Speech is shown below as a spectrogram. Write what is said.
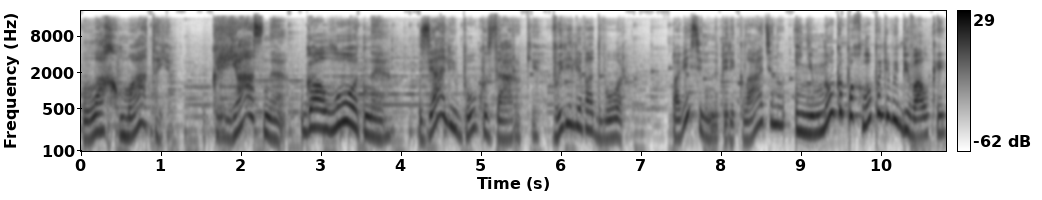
лохматая, грязная, голодная. Взяли Буку за руки, вывели во двор, повесили на перекладину и немного похлопали выбивалкой.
